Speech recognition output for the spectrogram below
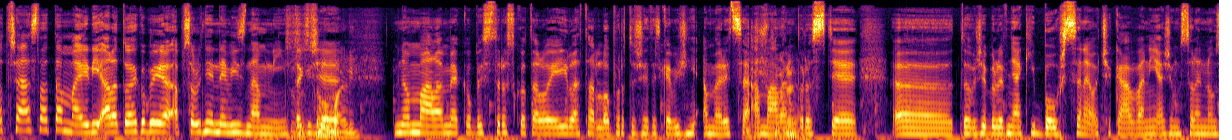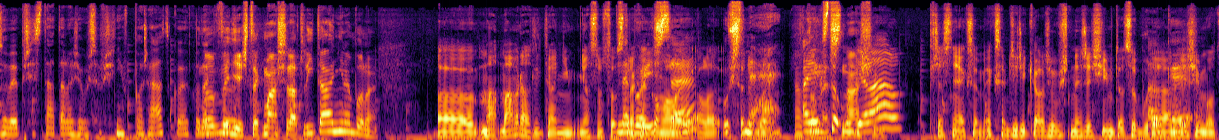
otřásla ta Miley, ale to jakoby je absolutně nevýznamný. Co takže Miley? no málem jako by ztroskotalo její letadlo, protože je teďka v Jižní Americe a málem prostě uh, to, že byli v nějaký bouřce neočekávaný a že museli nouzově přistát, ale že už jsou všichni v pořádku. Jako, No tak to, vidíš, tak máš rád lítání nebo ne? Uh, má, mám rád lítání, měl jsem z toho strach jako malý, ale už, Už se ne. nebojím. Já a to jak jsi to nesnáším. udělal? Přesně, jak jsem, jak jsem ti říkal, že už neřeším to, co bude, Ok, a neřeším od,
